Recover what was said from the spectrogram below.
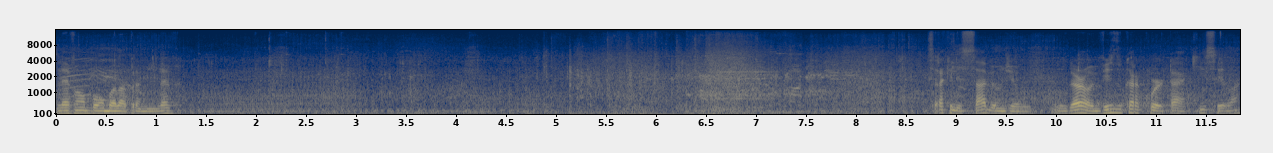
Leva uma bomba lá pra mim, leva. Será que ele sabe onde é o lugar? Ó, em vez do cara cortar aqui, sei lá.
